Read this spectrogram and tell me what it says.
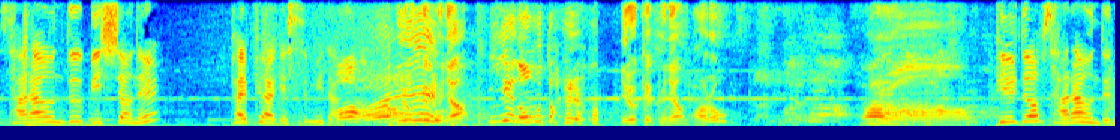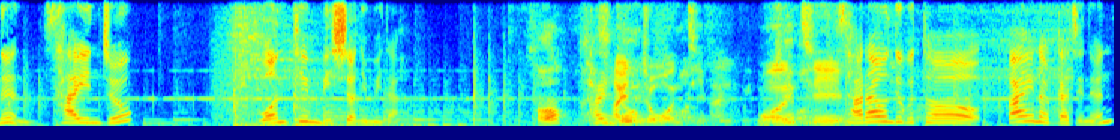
4라운드 미션을 발표하겠습니다. 이렇게 그냥? 이게 너무 떨려. 이렇게 그냥 바로? 빌드업 4라운드는 4인조 원팀 미션입니다. 어? 4인조 원팀. 원팀. 4라운드부터 파이널까지는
